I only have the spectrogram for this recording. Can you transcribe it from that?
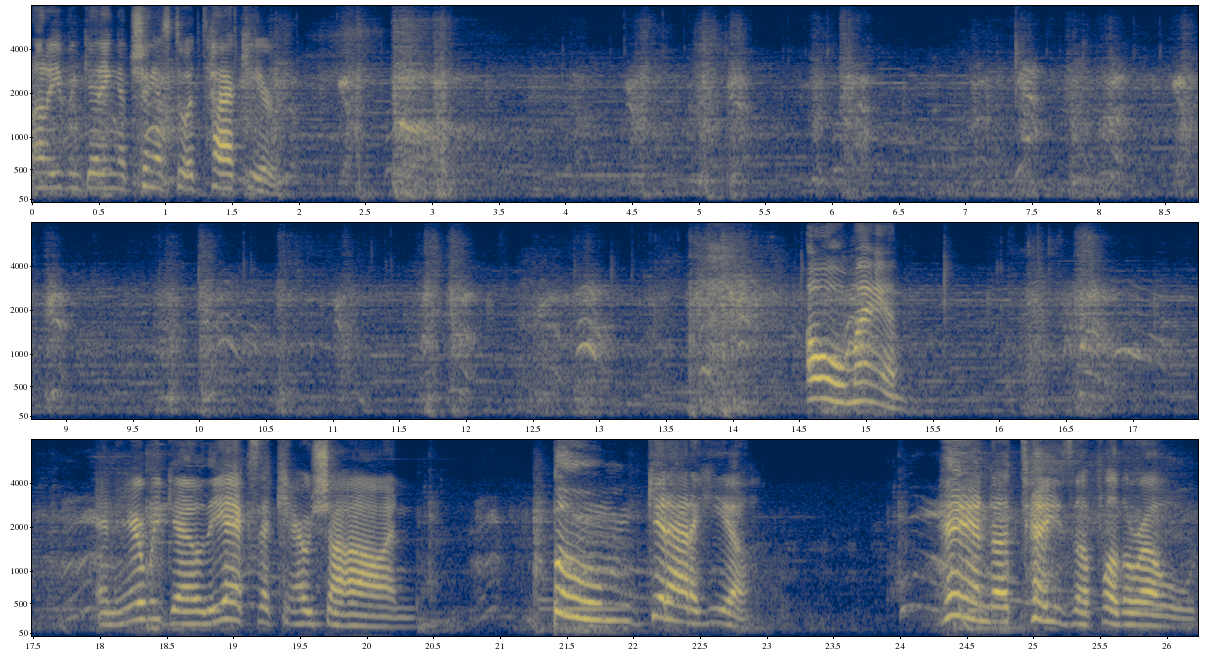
Not even getting a chance to attack here. Oh man. And here we go, the execution. Boom, get out of here. And a taser for the road.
